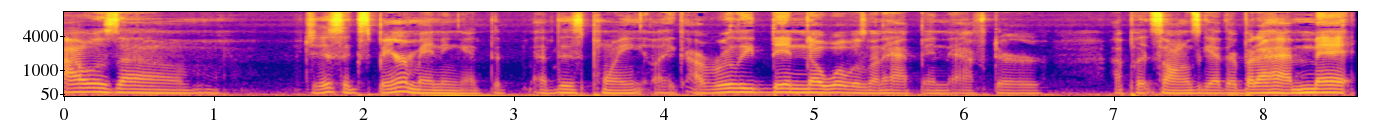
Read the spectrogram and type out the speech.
I was um just experimenting at the at this point. Like I really didn't know what was gonna happen after I put songs together. But I had met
